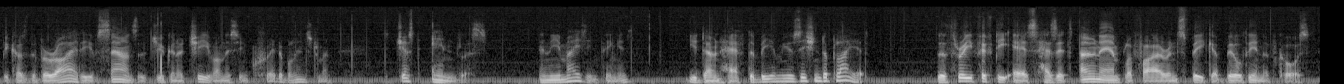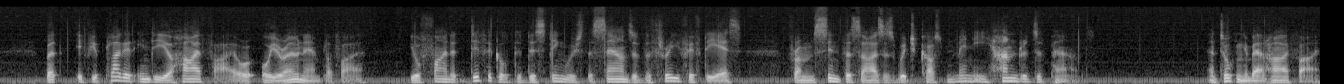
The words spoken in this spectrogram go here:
because the variety of sounds that you can achieve on this incredible instrument is just endless. And the amazing thing is, you don't have to be a musician to play it. The 350S has its own amplifier and speaker built in, of course, but if you plug it into your hi-fi or, or your own amplifier, you'll find it difficult to distinguish the sounds of the 350S from synthesizers which cost many hundreds of pounds. And talking about hi-fi,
